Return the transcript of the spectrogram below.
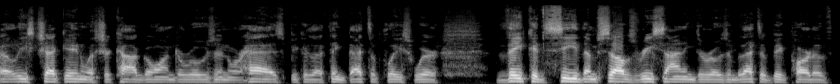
at least check in with Chicago on DeRozan or has because I think that's a place where they could see themselves re-signing DeRozan, but that's a big part of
